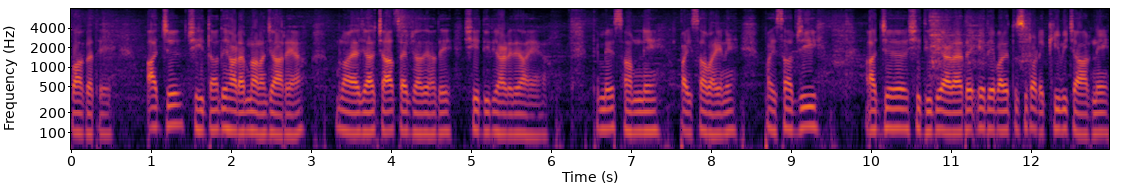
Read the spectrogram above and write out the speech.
ਸਵਾਗਤ ਹੈ। ਅੱਜ ਸ਼ਹੀਦਾਂ ਦਿਹਾੜਾ ਮਨਾਉਣਾ ਜਾ ਰਹੇ। ਹਾਂ ਮਨਾਇਆ ਜਾ ਚਾਰ ਸਾਹਿਬਜ਼ਾਦਿਆਂ ਦੇ ਸ਼ਹੀਦੀ ਦਿਹਾੜੇ ਤੇ ਆਏ ਹਾਂ। ਤੇ ਮੇਰੇ ਸਾਹਮਣੇ ਭਾਈ ਸਾਹਿਬ ਆਏ ਨੇ। ਭਾਈ ਸਾਹਿਬ ਜੀ, ਅੱਜ ਸ਼ਹੀਦੀ ਦਿਹਾੜਾ ਹੈ ਤੇ ਇਹਦੇ ਬਾਰੇ ਤੁਸੀਂ ਤੁਹਾਡੇ ਕੀ ਵਿਚਾਰ ਨੇ?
